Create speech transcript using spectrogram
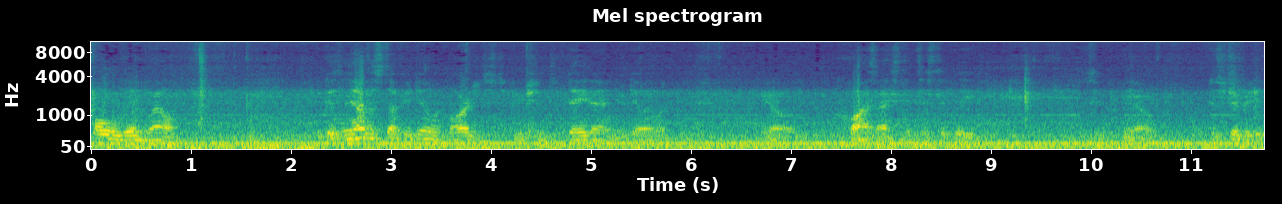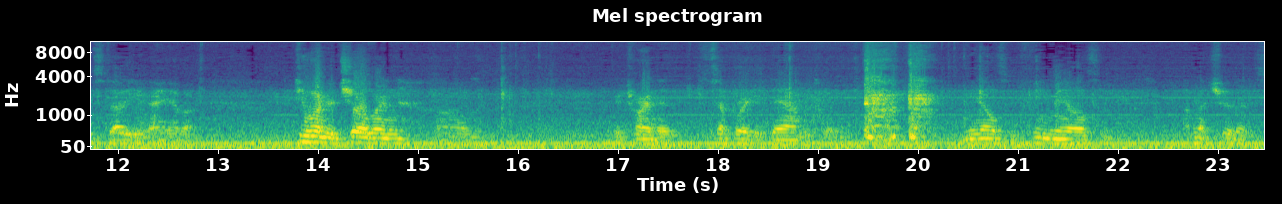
fold in well. Because in the other stuff, you're dealing with large distributions of data and you're dealing with, you know, quasi-statistically, you know, distributed study. And now you have a 200 children. um, You're trying to separate it down between males and females. and I'm not sure that's,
